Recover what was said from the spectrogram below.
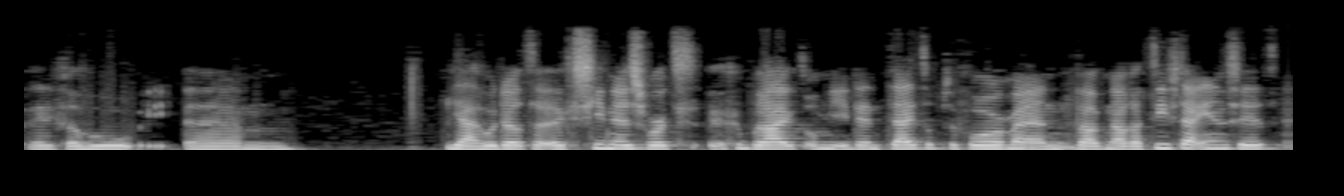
weet ik veel, hoe, um, ja, hoe dat de geschiedenis wordt gebruikt om je identiteit op te vormen en welk narratief daarin zit.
